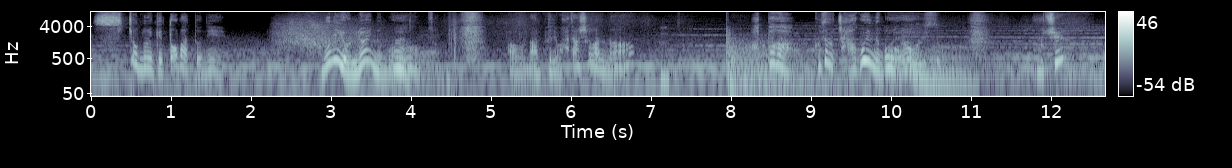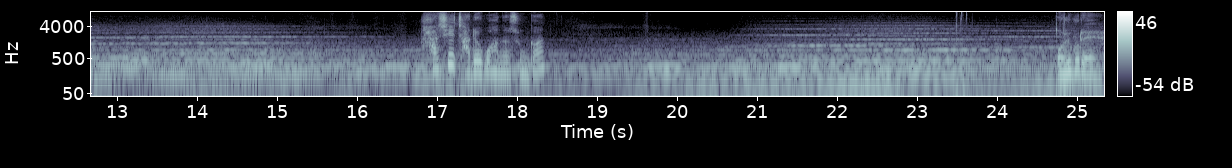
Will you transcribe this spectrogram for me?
슬쩍 눈을 이렇게 떠봤더니 문이 열려 있는 거예요. 그래서 아우, 남편이 화장실 갔나? 아빠가 그대로 자고 있는 거예요. 뭐지? 다시 자려고 하는 순간 얼굴에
